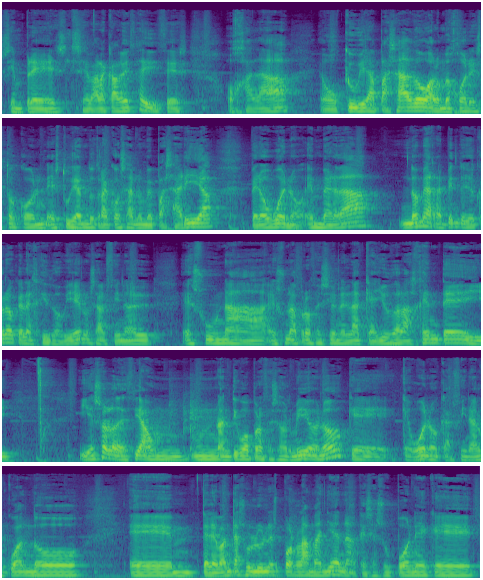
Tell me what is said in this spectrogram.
siempre se va la cabeza y dices, ojalá o qué hubiera pasado, a lo mejor esto con estudiando otra cosa no me pasaría, pero bueno, en verdad no me arrepiento, yo creo que he elegido bien, o sea, al final es una, es una profesión en la que ayuda a la gente y, y eso lo decía un, antiguo profesor mío, ¿no? Que, que bueno, que al final cuando Em, te levantas un lunes por la mañana, que se supone que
